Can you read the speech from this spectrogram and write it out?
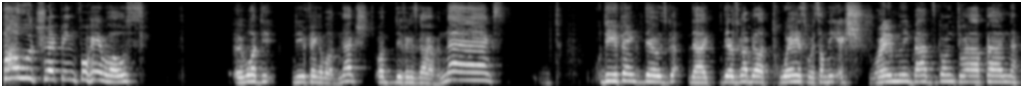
power tripping for heroes. Uh, what do, do you think about next? What do you think is gonna happen next? Do you think there's that there's gonna be a twist where something extremely bad is going to happen?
